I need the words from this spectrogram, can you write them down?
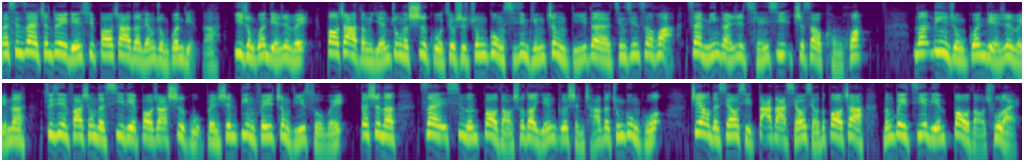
那现在针对连续爆炸的两种观点啊，一种观点认为爆炸等严重的事故就是中共习近平政敌的精心策划，在敏感日前夕制造恐慌。那另一种观点认为呢，最近发生的系列爆炸事故本身并非政敌所为，但是呢，在新闻报道受到严格审查的中共国，这样的消息大大小小的爆炸能被接连报道出来，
